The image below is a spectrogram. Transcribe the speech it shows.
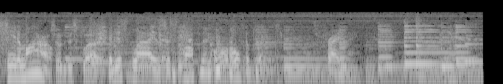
See you tomorrow. So did this fly. And this fly is just happening all over the place. It's frightening.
